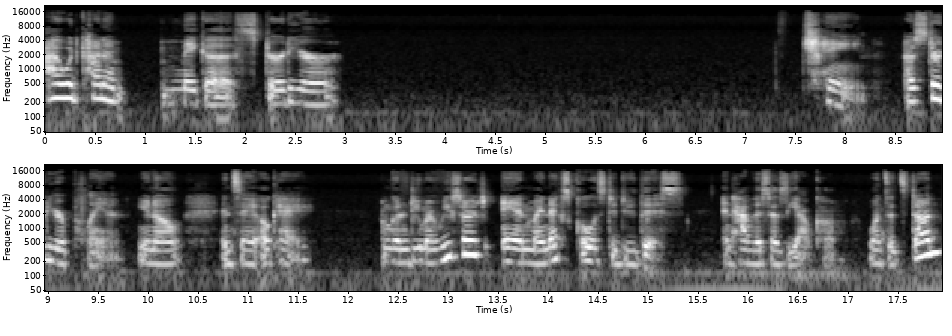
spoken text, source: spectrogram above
I would kind of make a sturdier chain, a sturdier plan, you know, and say, okay, I'm going to do my research and my next goal is to do this and have this as the outcome. Once it's done,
